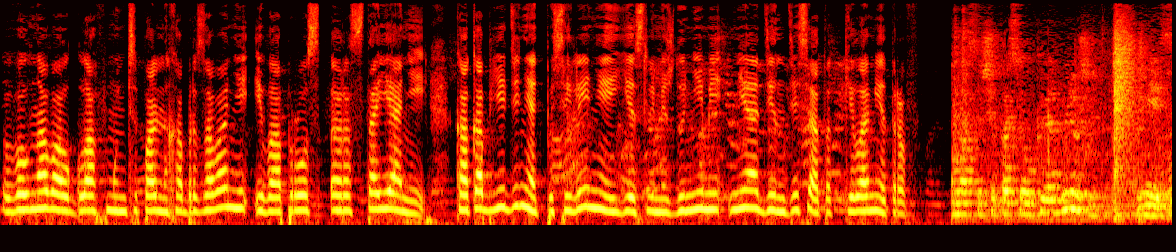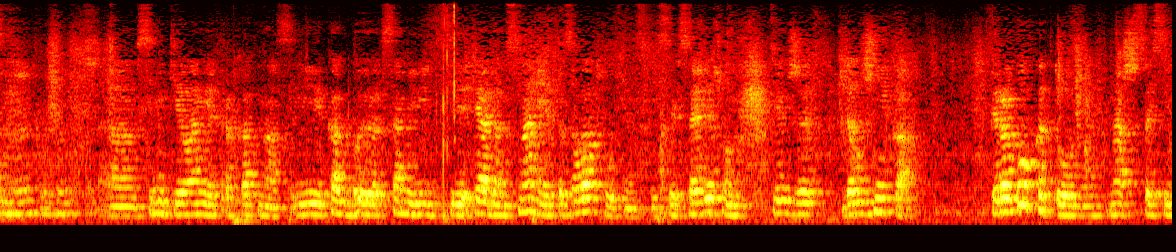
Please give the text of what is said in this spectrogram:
Волновал глав муниципальных образований и вопрос расстояний. Как объединять поселения, если между ними не один десяток километров? У нас еще поселок Верблюжий есть, э, в 7 километрах от нас. И как бы, сами видите, рядом с нами это Золотухинский сельсовет, он в тех же должниках. Пироговка тоже, наш сосед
